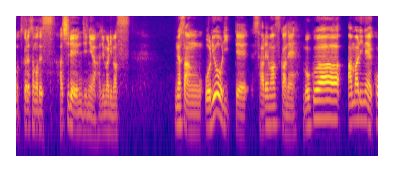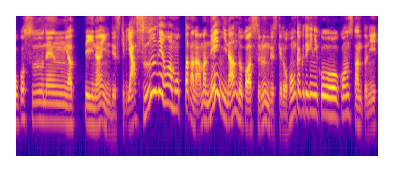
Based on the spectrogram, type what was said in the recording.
お疲れ様です。走れエンジニア始まります。皆さん、お料理ってされますかね？僕はあまりね、ここ数年やっていないんですけど、いや、数年は持ったかなまあ、年に何度かはするんですけど、本格的にこう、コンスタントに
